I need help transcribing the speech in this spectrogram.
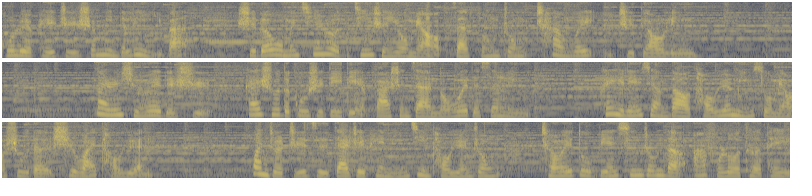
忽略培植生命的另一半，使得我们纤弱的精神幼苗在风中颤巍，以致凋零。耐人寻味的是，该书的故事地点发生在挪威的森林。可以联想到陶渊明所描述的世外桃源。患者侄子在这片宁静桃源中，成为渡边心中的阿弗洛特忒，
